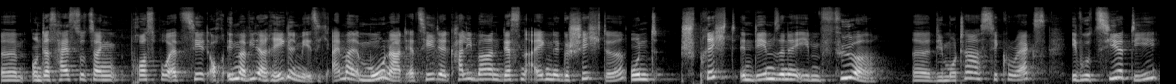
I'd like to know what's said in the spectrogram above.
Ähm, und das heißt sozusagen, Prospero erzählt auch immer wieder regelmäßig, einmal im Monat erzählt der Caliban dessen eigene Geschichte und spricht in dem Sinne eben für äh, die Mutter, Sycorax, evoziert die.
